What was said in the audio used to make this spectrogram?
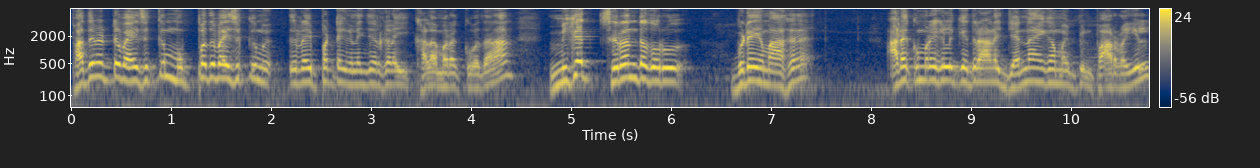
பதினெட்டு வயசுக்கும் முப்பது வயசுக்கும் இடைப்பட்ட இளைஞர்களை களமிறக்குவதனால் மிகச் சிறந்ததொரு விடயமாக அடக்குமுறைகளுக்கு எதிரான ஜனநாயக அமைப்பின் பார்வையில்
